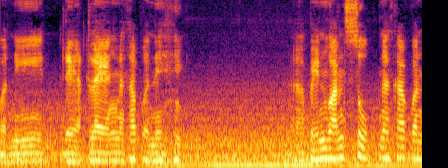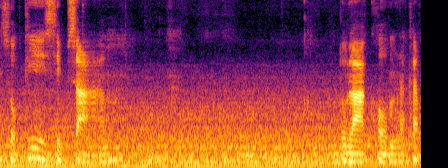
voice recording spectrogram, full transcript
วันนี้แดแรงนะครับวันนี้ เป็นวันศุกร์นะครับ วันศุกร์ที่ 13 ตุลาคมนะครับ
